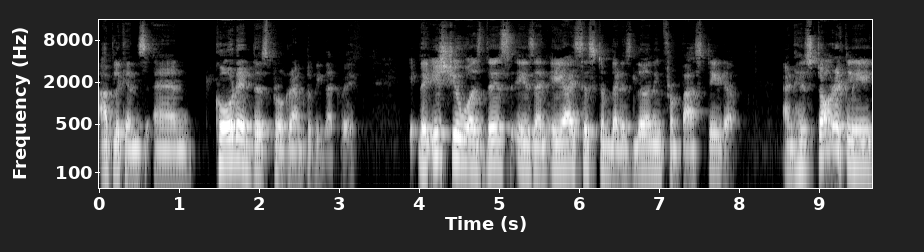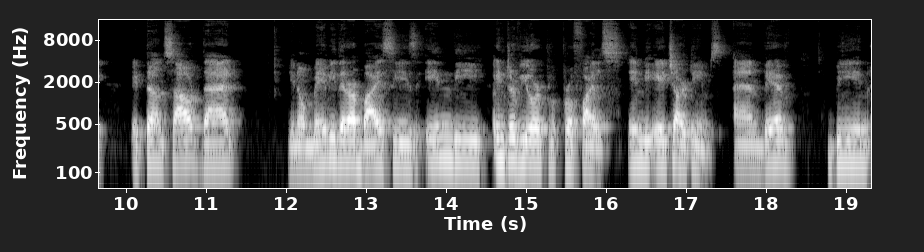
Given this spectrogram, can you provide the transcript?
applicants and coded this program to be that way. The issue was this is an AI system that is learning from past data. And historically, it turns out that you know maybe there are biases in the interviewer profiles in the HR teams and they have been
